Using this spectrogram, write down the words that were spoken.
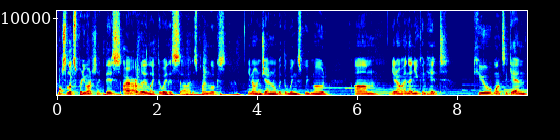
which looks pretty much like this. I, I really like the way this uh, this plane looks, you know, in general with the wing sweep mode. Um, you know, and then you can hit Q once again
